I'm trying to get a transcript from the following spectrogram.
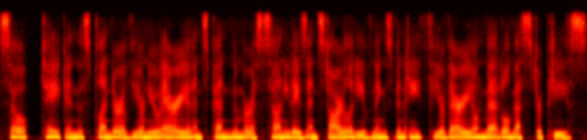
So, take in the splendor of your new area and spend numerous sunny days and starlit evenings beneath your very own metal masterpiece.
